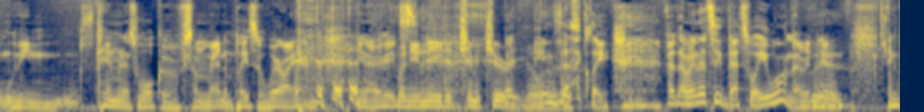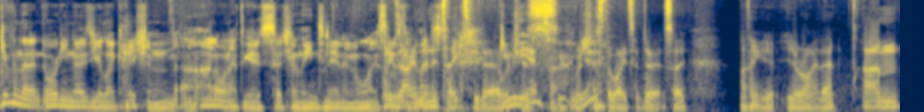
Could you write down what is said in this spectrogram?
within ten minutes walk of some random place of where I am. you know, it's, when you need a chimichurri. or whatever it is. exactly. I mean, that's that's what you want. I mean, Yeah. and, and given that it already knows your location, uh, I don't want to have to go searching on the internet and all that. Sort Exactly, and then it takes you there, give which the is answer. which Yeah. is the way to do it. So, I think you- you're right there. Um,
